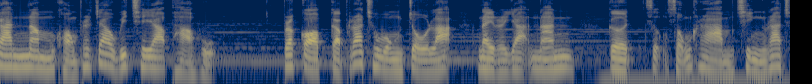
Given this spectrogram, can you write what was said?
การนำของพระเจ้าวิชยพาหุ ประกอบกับราชวงศ์โจละในระยะนั้น เกิดสงครามชิงราช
